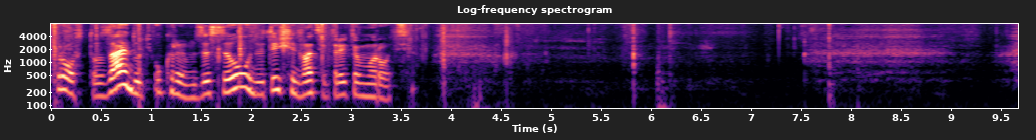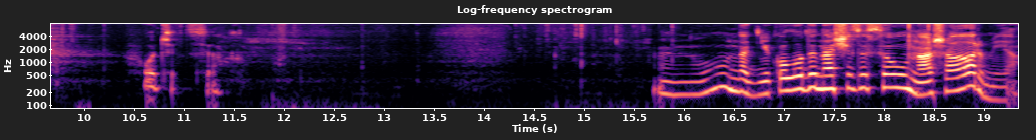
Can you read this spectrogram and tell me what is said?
Просто зайдуть у Крим. ЗСУ у 2023 році. Хочеться. Ну, на дні колоди наші ЗСУ, наша армія.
